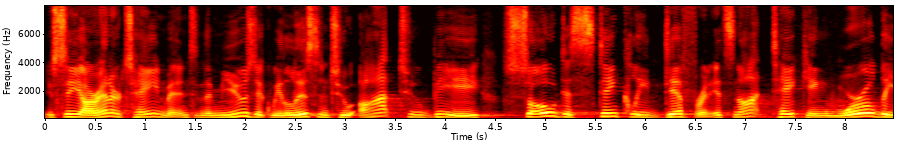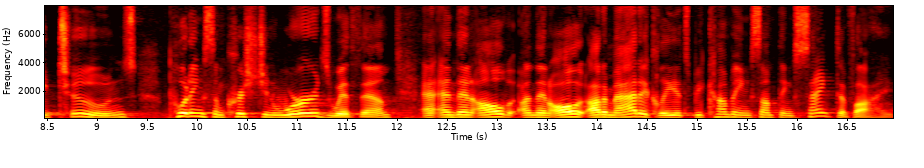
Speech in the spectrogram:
You see, our entertainment and the music we listen to ought to be so distinctly different. It's not taking worldly tunes, putting some Christian words with them, and, then, all, and then all automatically it's becoming something sanctified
